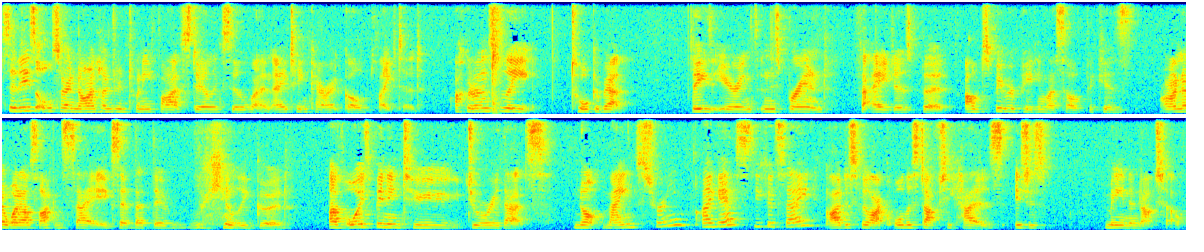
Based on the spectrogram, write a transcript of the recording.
So these are also 925 sterling silver and 18 karat gold plated. I could honestly talk about these earrings and this brand for ages, but I'll just be repeating myself because I don't know what else I can say except that they're really good. I've always been into jewellery that's not mainstream, I guess you could say. I just feel like all the stuff she has is just me in a nutshell.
